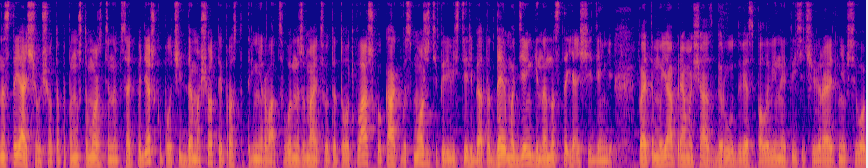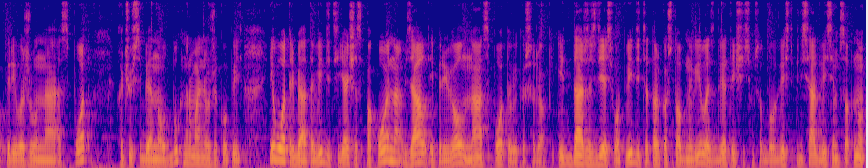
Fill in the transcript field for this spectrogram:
настоящего счета, потому что можете написать поддержку, получить демо-счет и просто тренироваться. Вы нажимаете вот эту вот плашку, как вы сможете перевести, ребята, демо-деньги на настоящие деньги. Поэтому я прямо сейчас беру две с половиной тысячи, вероятнее всего, перевожу на спот. Хочу себе ноутбук нормально уже купить. И вот, ребята, видите, я сейчас спокойно взял и перевел на спотовый кошелек. И даже здесь, вот видите, только что обновилось 2700, было 250, 2700. Ну,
